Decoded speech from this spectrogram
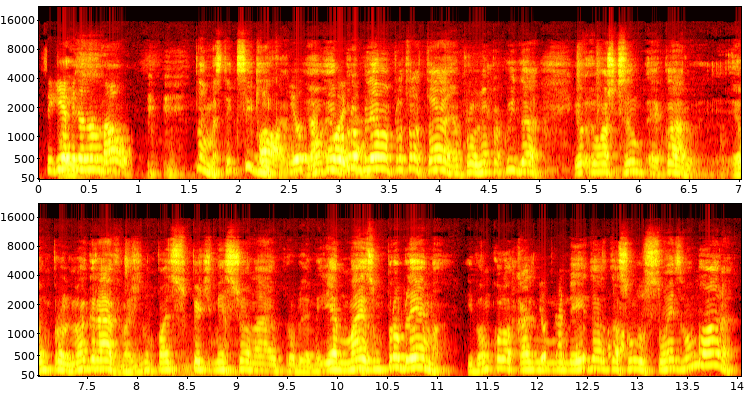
Seguir a vida normal. Não, mas tem que seguir, Ó, cara. É, é, um problema para tratar, é um problema para cuidar. Eu, eu acho que, você não, é claro, é um problema grave, mas a gente não pode superdimensionar o problema. Ele é mais um problema. E vamos colocar ele no meio das, das soluções vamos embora.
